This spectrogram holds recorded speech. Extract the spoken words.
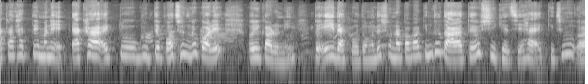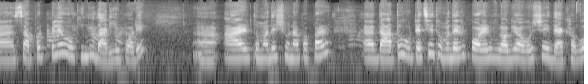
একা থাকতে মানে একা একটু ঘুরতে পছন্দ করে ওই কারণেই। তো এই দেখো, তোমাদের সোনা পাপা কিন্তু দাঁড়াতেও শিখেছে। হ্যাঁ কিছু সাপোর্ট পেলে ও কিন্তু দাঁড়িয়ে পড়ে। আর তোমাদের সোনা পাপার দাঁতও উঠেছে, তোমাদের পরের ব্লগে অবশ্যই দেখাবো।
